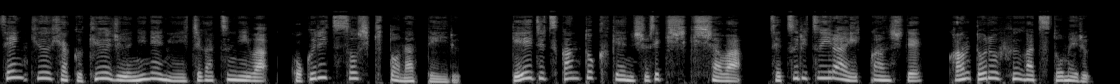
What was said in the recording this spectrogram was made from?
1992年1月には国立組織となっている。芸術監督権主席指揮者は、設立以来一貫してカントルフが務める。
